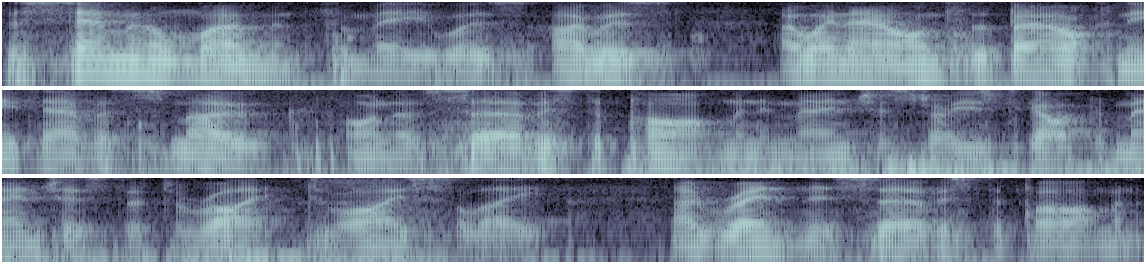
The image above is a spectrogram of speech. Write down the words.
The seminal moment for me was I was I went out onto the balcony to have a smoke on a service department in Manchester. I used to go up to Manchester to write, to isolate. I'd rent this service department.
